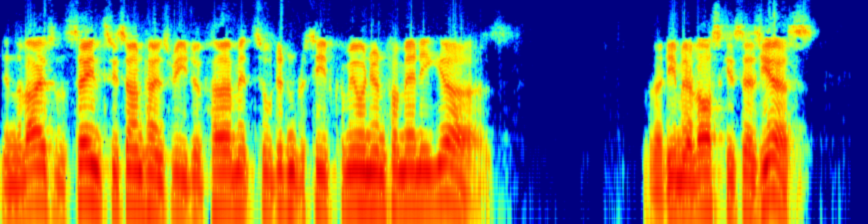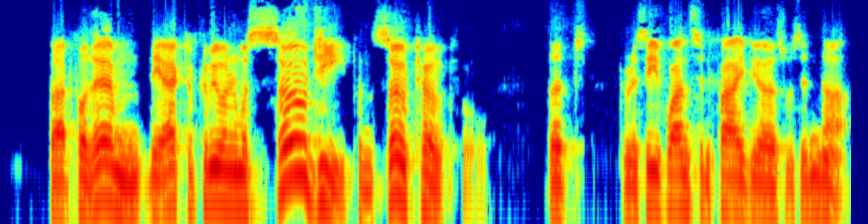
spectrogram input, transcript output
In the lives of the saints, we sometimes read of hermits who didn't receive communion for many years. Vladimir Lossky says, yes, but for them, the act of communion was so deep and so total that to receive once in five years was enough.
